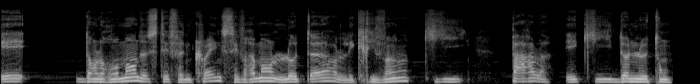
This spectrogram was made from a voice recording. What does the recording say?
Et dans le roman de Stephen Crane, c'est vraiment l'auteur, l'écrivain qui parle et qui donne le ton.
